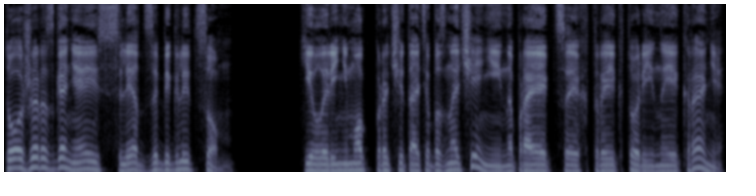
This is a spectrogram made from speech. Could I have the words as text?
тоже разгоняясь вслед за беглецом. Киллари не мог прочитать обозначений на проекциях траекторий на экране,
